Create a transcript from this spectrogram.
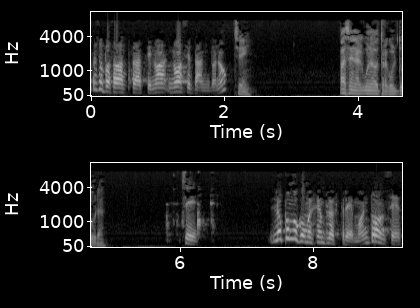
Eso pasaba hasta hace, no, no hace tanto, ¿no? Sí. Pasa en alguna otra cultura. Sí. Lo pongo como ejemplo extremo. Entonces,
